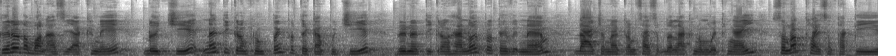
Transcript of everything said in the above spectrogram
គឺនៅតំបន់អាស៊ីអាគ្នេយ៍ដូចជានៅទីក្រុងភ្នំពេញប្រទេសកម្ពុជាឬនៅទីក្រុងហាណូយប្រទេសវៀតណាមដែលចំណាយត្រឹម40ដុល្លារក្នុងមួយថ្ងៃសម្រាប់ថ្លៃសន្តាគារ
